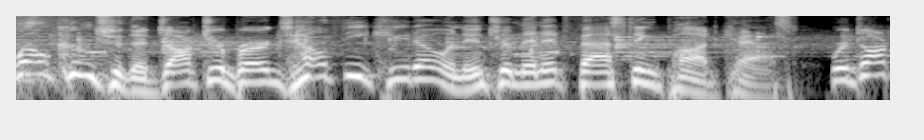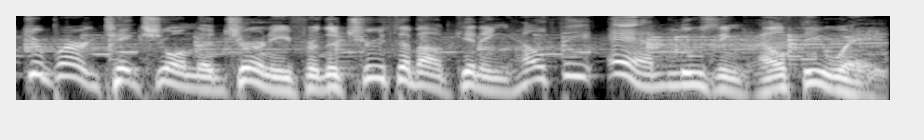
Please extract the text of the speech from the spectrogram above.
Welcome to the Dr. Berg's Healthy Keto and Intermittent Fasting Podcast, where Dr. Berg takes you on the journey for the truth about getting healthy and losing healthy weight.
